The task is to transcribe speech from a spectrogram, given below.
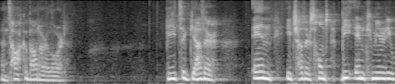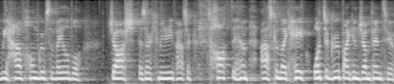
and talk about our Lord. Be together in each other's homes, be in community. We have home groups available. Josh, is our community pastor, talk to him, ask him, like, hey, what's a group I can jump into?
